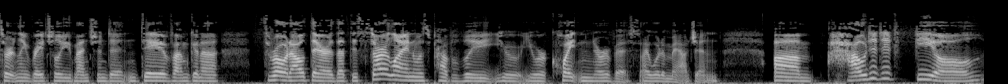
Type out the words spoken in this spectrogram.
Certainly, Rachel, you mentioned it, and Dave, I'm gonna throw it out there that the start line was probably you. You were quite nervous, I would imagine. Um, how did it feel,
